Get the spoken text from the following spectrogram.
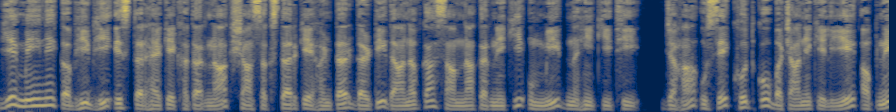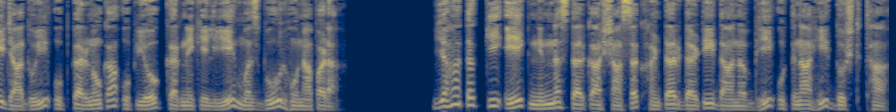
ये मेई ने कभी भी इस तरह के खतरनाक शासक स्तर के हंटर डर्टी दानव का सामना करने की उम्मीद नहीं की थी, जहाँ उसे खुद को बचाने के लिए अपने जादुई उपकरणों का उपयोग करने के लिए मजबूर होना पड़ा। यहाँ तक कि एक निम्न स्तर का शासक हंटर डर्टी दानव भी उतना ही दुष्ट था।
